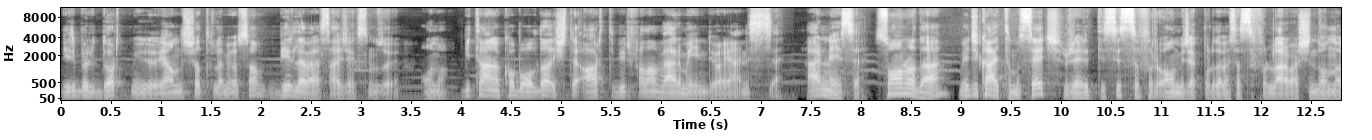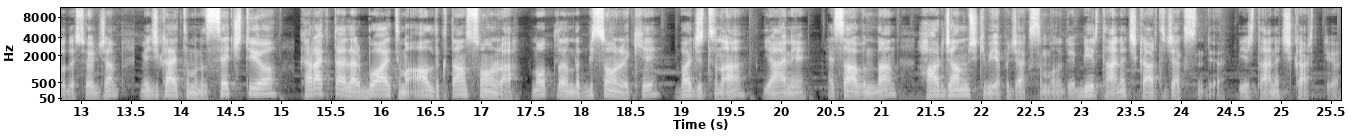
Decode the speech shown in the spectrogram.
1 bölü 4 müydü yanlış hatırlamıyorsam 1 level sayacaksınız onu. Bir tane Kobold'a işte artı 1 falan vermeyin diyor yani size. Her neyse. Sonra da Magic Item'ı seç. Rarity'si 0 olmayacak burada. Mesela sıfırlar var şimdi onları da söyleyeceğim. Magic Item'ını seç diyor. Karakterler bu item'ı aldıktan sonra notlarında bir sonraki budget'ına yani hesabından harcanmış gibi yapacaksın bunu diyor. Bir tane çıkartacaksın diyor. Bir tane çıkart diyor.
